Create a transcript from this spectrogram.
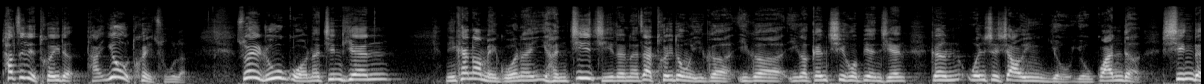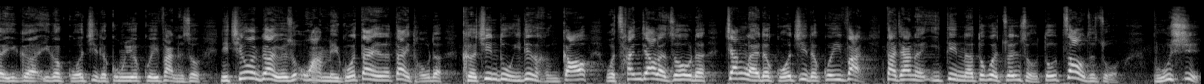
他这里推的，他又退出了，所以如果呢，今天你看到美国呢很积极的呢在推动一个一个一个跟气候变迁、跟温室效应有有关的新的一个一个国际的公约规范的时候，你千万不要以为说哇，美国带了带头的可信度一定很高，我参加了之后呢，将来的国际的规范大家呢一定呢都会遵守，都照着做。不是，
